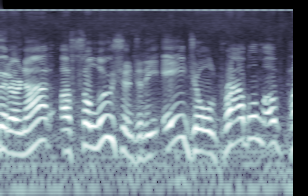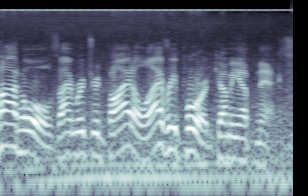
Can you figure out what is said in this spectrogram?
it or not, a solution to the age-old problem of potholes. I'm Richard Pite, a live report coming up next.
